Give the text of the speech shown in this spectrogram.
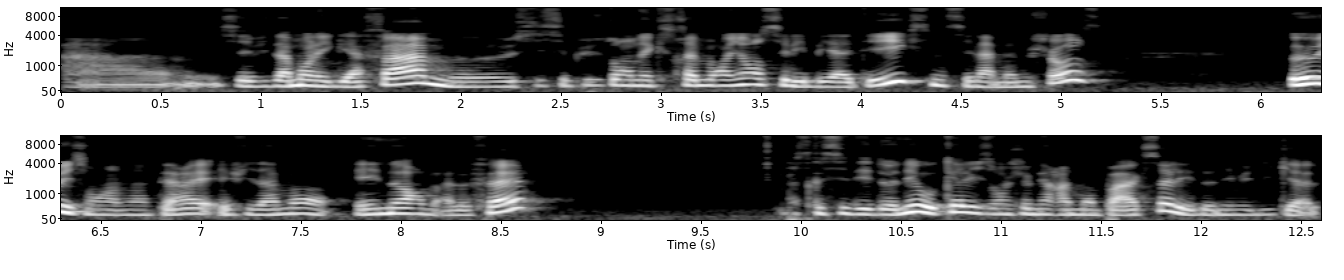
bah, c'est évidemment les GAFAM, euh, si c'est plutôt en Extrême-Orient, c'est les BATX, mais c'est la même chose. Eux, ils ont un intérêt évidemment énorme à le faire parce que c'est des données auxquelles ils ont généralement pas accès, les données médicales.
